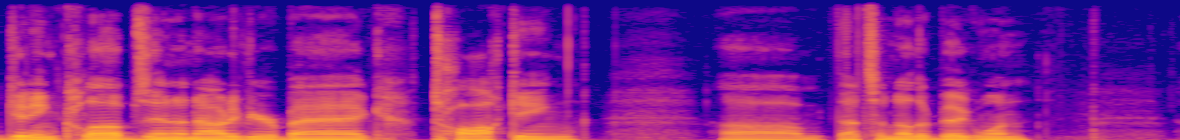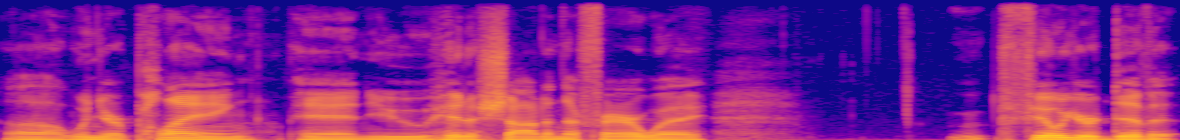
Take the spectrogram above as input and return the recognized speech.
getting clubs in and out of your bag talking um, that's another big one. Uh, when you're playing and you hit a shot in the fairway, fill your divot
